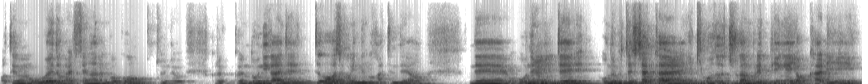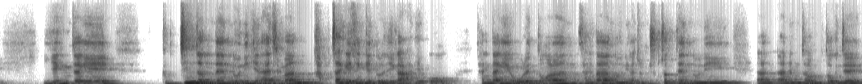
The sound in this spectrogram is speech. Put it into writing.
어떻게 보면 오해도 발생하는 거고 좀 그런 논의가 이제 뜨거워지고 있는 것 같은데요. 네, 오늘 이제 오늘부터 시작할 이 기본소득 주간 브리핑의 역할이 이게 굉장히 급진전된 논의긴 하지만 갑자기 생긴 논의가 아니고 상당히 오랫동안 상당한 논의가 좀 축적된 논의라는 점, 또 이제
